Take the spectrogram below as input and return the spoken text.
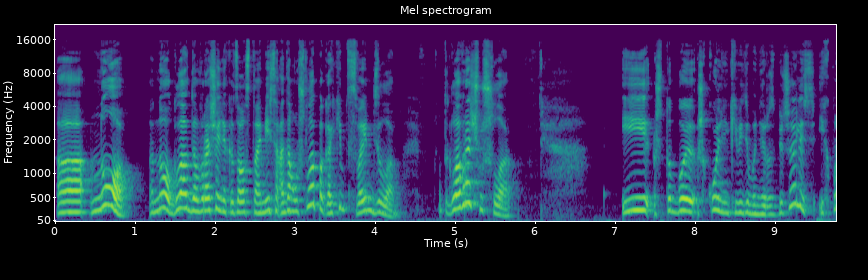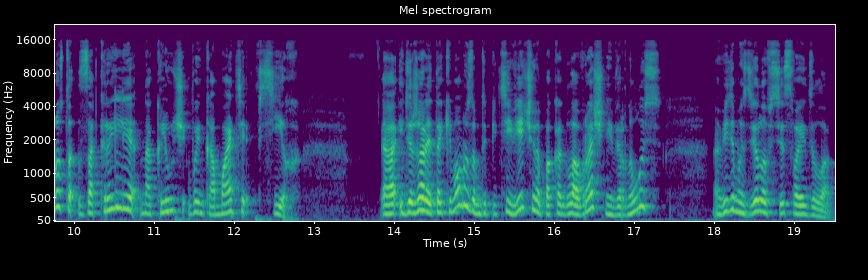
А, но, но главного врача не оказалось на месте. Она ушла по каким-то своим делам. Вот главврач ушла. И чтобы школьники, видимо, не разбежались, их просто закрыли на ключ в военкомате всех. А, и держали таким образом до пяти вечера, пока главврач не вернулась, видимо, сделав все свои дела.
